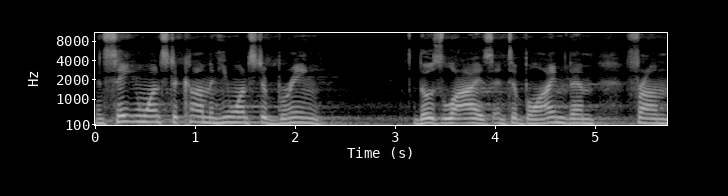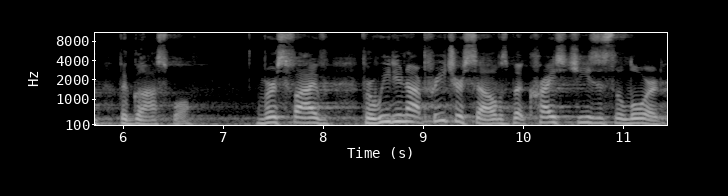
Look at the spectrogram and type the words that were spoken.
And Satan wants to come and he wants to bring those lies and to blind them from the gospel. Verse 5 For we do not preach ourselves, but Christ Jesus the Lord,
